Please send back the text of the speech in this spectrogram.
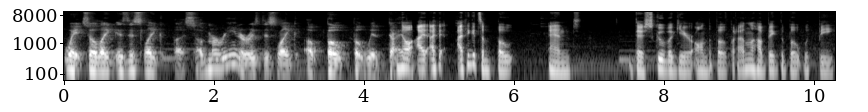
Wait. So like, is this like a submarine or is this like a boat but with diving? No, I, I think, I think it's a boat, and there's scuba gear on the boat, but I don't know how big the boat would be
